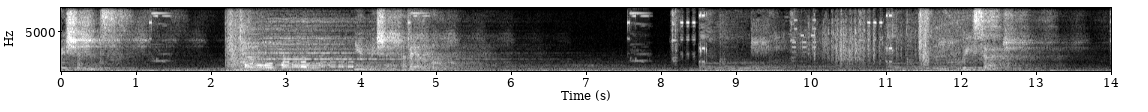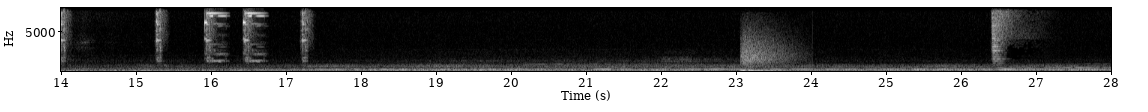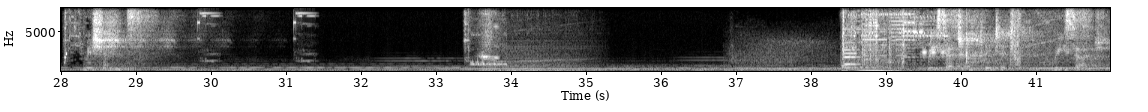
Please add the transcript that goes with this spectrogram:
Missions. New mission available. Research. Missions. Research completed. Research.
